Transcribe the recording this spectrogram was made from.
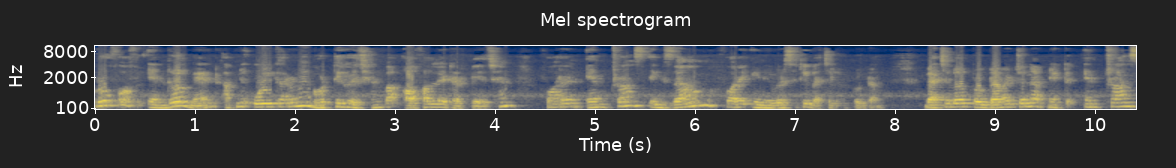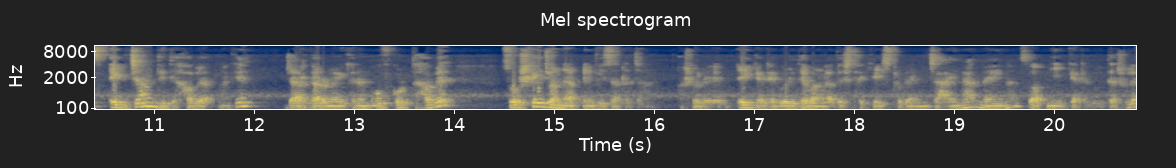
প্রুফ অফ এনরোলমেন্ট আপনি ওই কারণে ভর্তি হয়েছেন বা অফার লেটার পেয়েছেন for an entrance exam for a university bachelor program bachelor প্রোগ্রামের জন্য আপনি একটা এন্ট্রান্স এক্সাম দিতে হবে আপনাকে, যার কারণে এখানে মুভ করতে হবে। সো সেই জন্য আপনি ভিসাটা চান। আসলে এই ক্যাটাগরিতে বাংলাদেশ থেকে স্টুডেন্ট যায় না, নেয় না। সো আপনি এই ক্যাটাগরিতে আসলে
